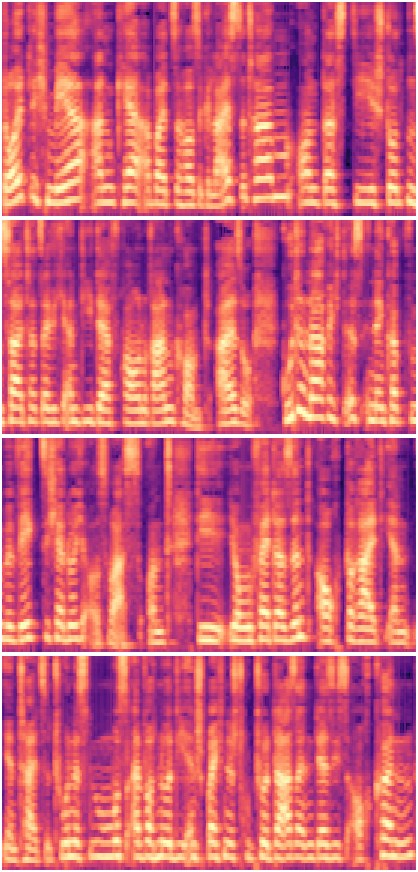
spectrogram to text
deutlich mehr an Care-Arbeit zu Hause geleistet haben und dass die Stundenzahl tatsächlich an die der Frauen rankommt. Also, gute Nachricht ist, in den Köpfen bewegt sich ja durchaus was und die jungen Väter sind auch bereit, ihren, ihren Teil zu tun. Es muss einfach nur die entsprechende Struktur da sein, in der sie es auch können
